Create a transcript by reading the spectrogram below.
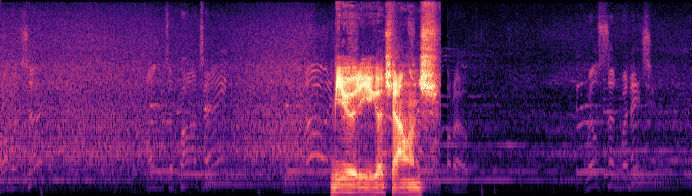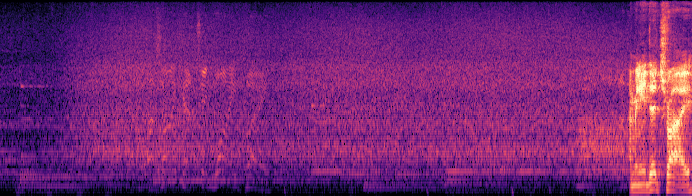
Robertson. On to Partey. Oh, Beauty, good challenge. Wilson with it. That's eye-catching wide play. I mean, he did try.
